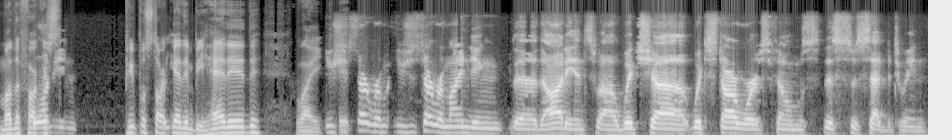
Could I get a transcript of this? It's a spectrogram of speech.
Motherfuckers, people start getting beheaded. Like you should it- start. Rem- you should start reminding the the audience uh, which uh, which Star Wars films this was set between.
